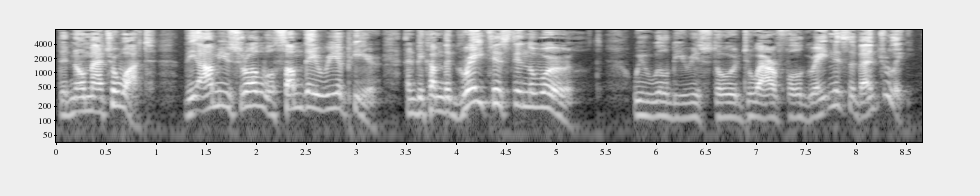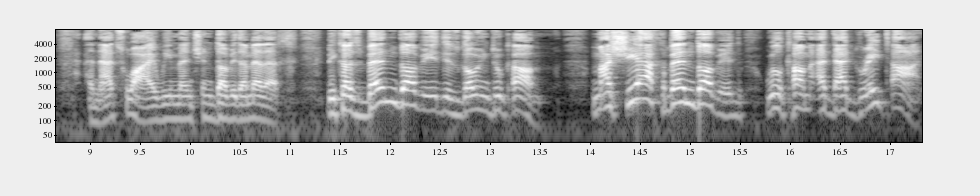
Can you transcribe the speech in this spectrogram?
that no matter what, the Am Yisrael will someday reappear and become the greatest in the world. We will be restored to our full greatness eventually. And that's why we mention David Amelech. Because Ben David is going to come. Mashiach Ben David will come at that great time.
